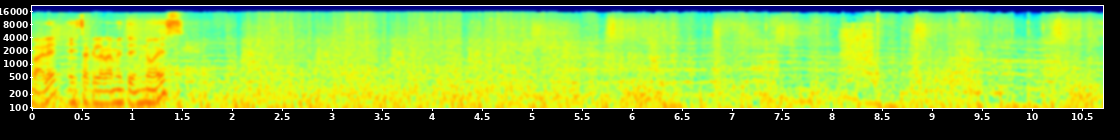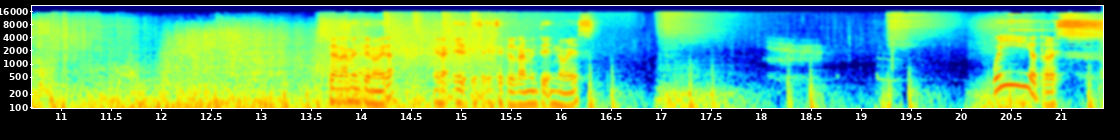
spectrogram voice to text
Vale, esta claramente no es. Claramente no era. era este, claramente no es. Uy, otra vez.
